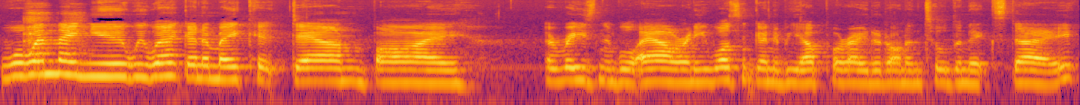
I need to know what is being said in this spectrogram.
well, when they knew we weren't going to make it down by a reasonable hour and he wasn't going to be operated on until the next day,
